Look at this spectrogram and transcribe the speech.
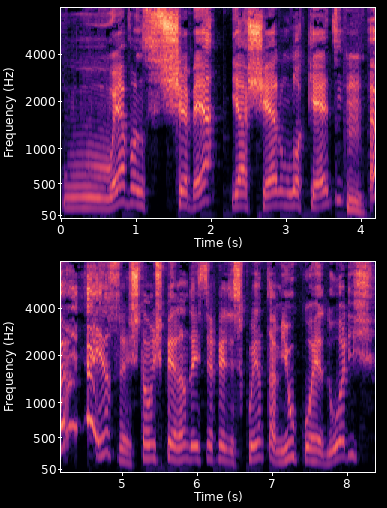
O Evans Cheber e a Sharon Locked. Hum. É, é isso, estão esperando aí cerca de 50 mil corredores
